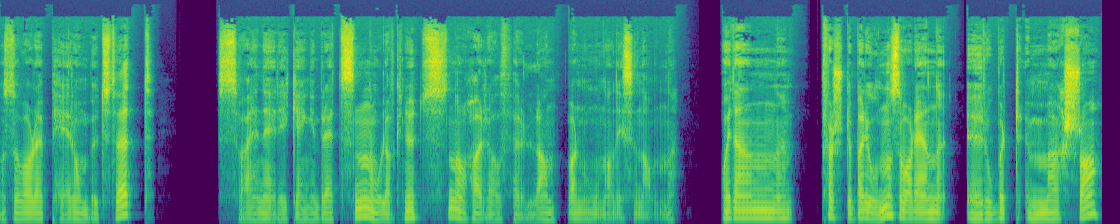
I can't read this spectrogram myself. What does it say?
og så var det Per Ombudstvedt, Svein Erik Engebretsen, Olav Knutsen og Harald Førland var noen av disse navnene. Og i den første perioden så var det en Robert Marchand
